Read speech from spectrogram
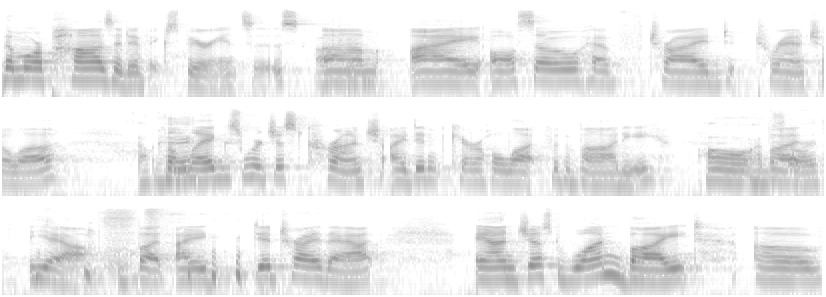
the more positive experiences. Okay. Um, I also have tried tarantula. Okay. The legs were just crunch. I didn't care a whole lot for the body. Oh, I'm but sorry. yeah, but I did try that, and just one bite of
